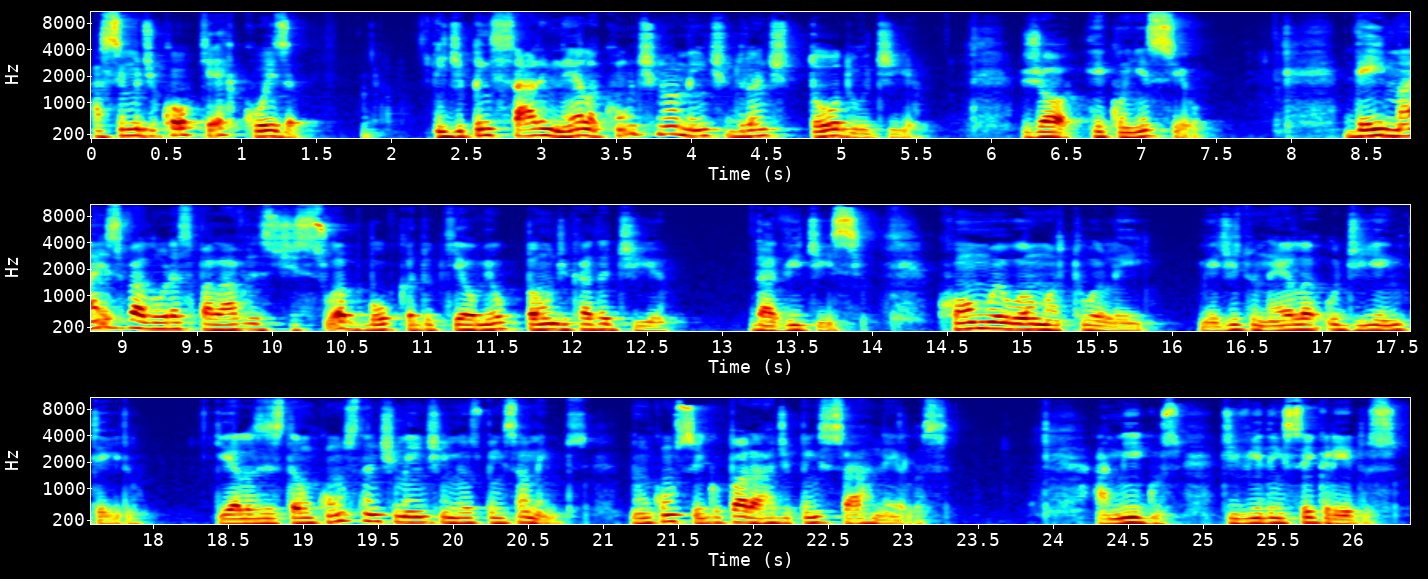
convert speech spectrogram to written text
acima de qualquer coisa e de pensarem nela continuamente durante todo o dia. Jó reconheceu: Dei mais valor às palavras de sua boca do que ao meu pão de cada dia. Davi disse: Como eu amo a tua lei, medito nela o dia inteiro, e elas estão constantemente em meus pensamentos. Não consigo parar de pensar nelas. Amigos dividem segredos,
